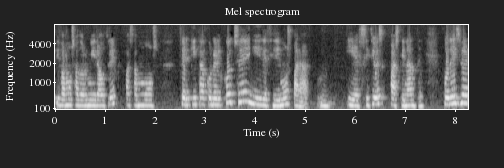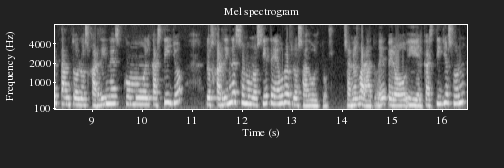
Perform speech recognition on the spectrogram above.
íbamos a dormir a Utrecht, pasamos cerquita con el coche y decidimos parar. Y el sitio es fascinante. Podéis ver tanto los jardines como el castillo. Los jardines son unos 7 euros los adultos. O sea, no es barato, ¿eh? Pero, y el castillo son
